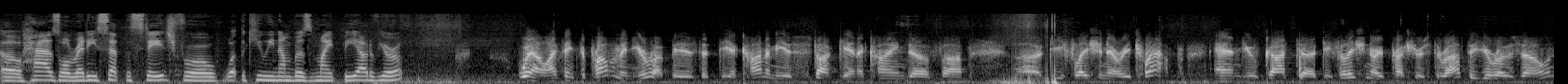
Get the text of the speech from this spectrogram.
uh, has already set the stage for what the QE numbers might be out of Europe? Well, I think the problem in Europe is that the economy is stuck in a kind of uh, uh, deflationary trap. And you've got uh, deflationary pressures throughout the Eurozone,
